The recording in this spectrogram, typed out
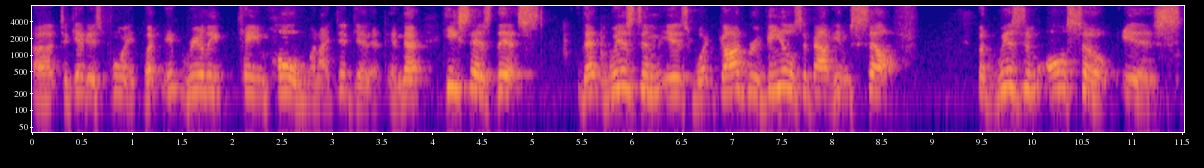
uh, to get his point, but it really came home when I did get it. And that he says this that wisdom is what God reveals about himself, but wisdom also is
